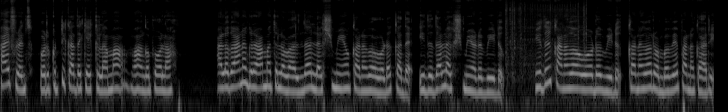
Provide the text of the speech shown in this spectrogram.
ஹாய் ஃப்ரெண்ட்ஸ் ஒரு குட்டி கதை கேட்கலாமா? வாங்க போகலாம் அழகான கிராமத்தில் வாழ்ந்த லக்ஷ்மியும் கனகாவோட கதை. இதுதான் லக்ஷ்மியோட வீடு. இது கனகாவோட வீடு. கனகா ரொம்பவே பணக்காரி.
